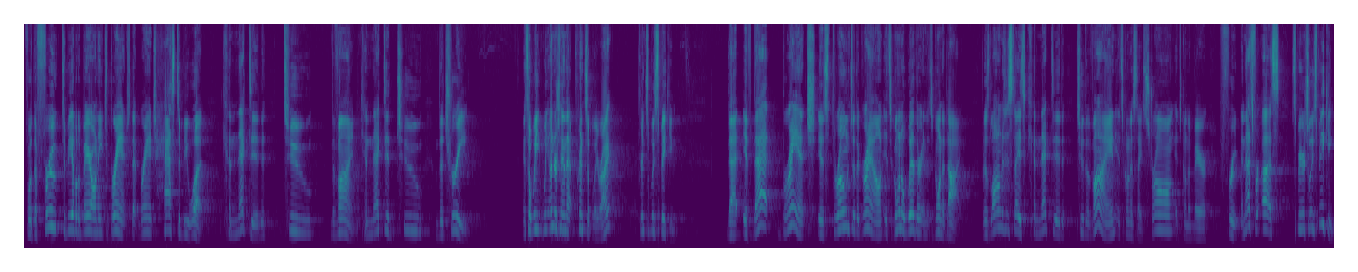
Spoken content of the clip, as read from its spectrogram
For the fruit to be able to bear on each branch, that branch has to be what? Connected to the vine, connected to the tree. And so we, we understand that principally, right? Principally speaking. That if that branch is thrown to the ground, it's going to wither and it's going to die. But as long as it stays connected to the vine, it's going to stay strong, it's going to bear fruit. And that's for us, spiritually speaking.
